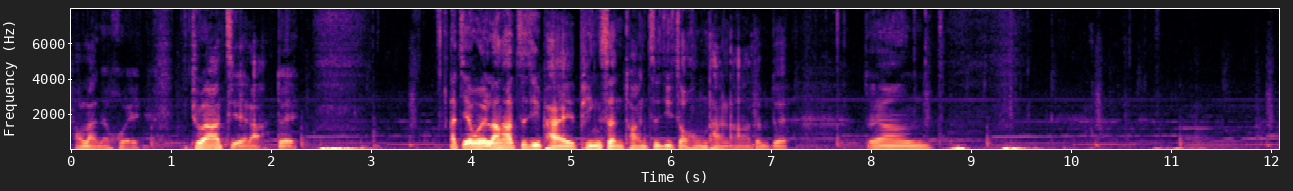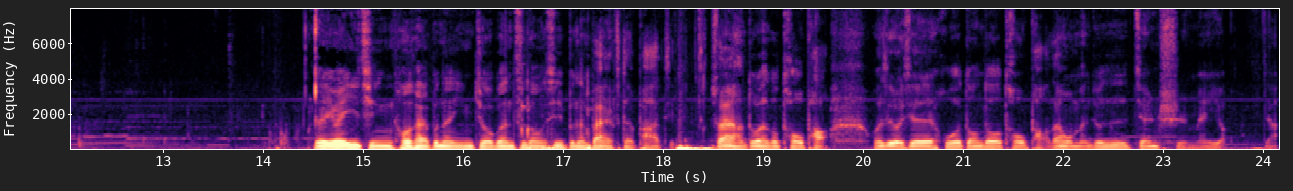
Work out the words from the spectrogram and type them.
好懒得回，就阿杰啦，对，阿杰我也让他自己排评审团，自己走红毯啦，对不对？对啊。对，因为疫情后台不能饮酒，不能吃东西，不能办 after party。虽然很多人都偷跑，或是有些活动都偷跑，但我们就是坚持没有这样。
